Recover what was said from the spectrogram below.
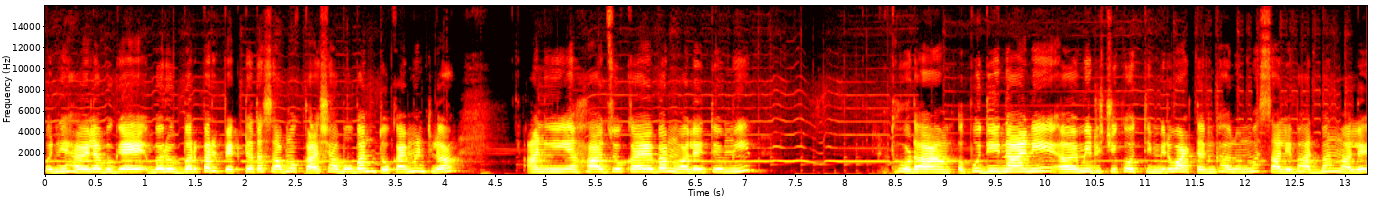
पण ह्यावेळेला बघूया बरोबर परफेक्ट तसा मोकळा शाबू बनतो काय म्हटलं? आणि हा जो काय बनवाला तो मी थोडा पुदिना आणि मिरची कोथिंबीर वाटण घालून मसाले भात बनवाले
